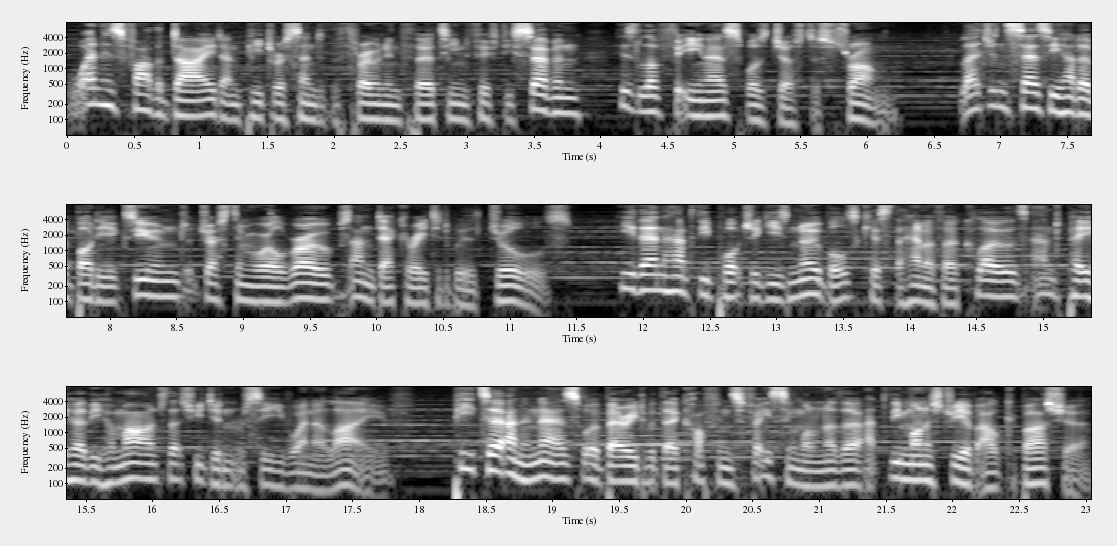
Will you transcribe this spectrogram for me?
When his father died and Peter ascended the throne in 1357, his love for Inez was just as strong. Legend says he had her body exhumed, dressed in royal robes, and decorated with jewels. He then had the Portuguese nobles kiss the hem of her clothes and pay her the homage that she didn't receive when alive. Peter and Inez were buried with their coffins facing one another at the monastery of Alcobaça,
